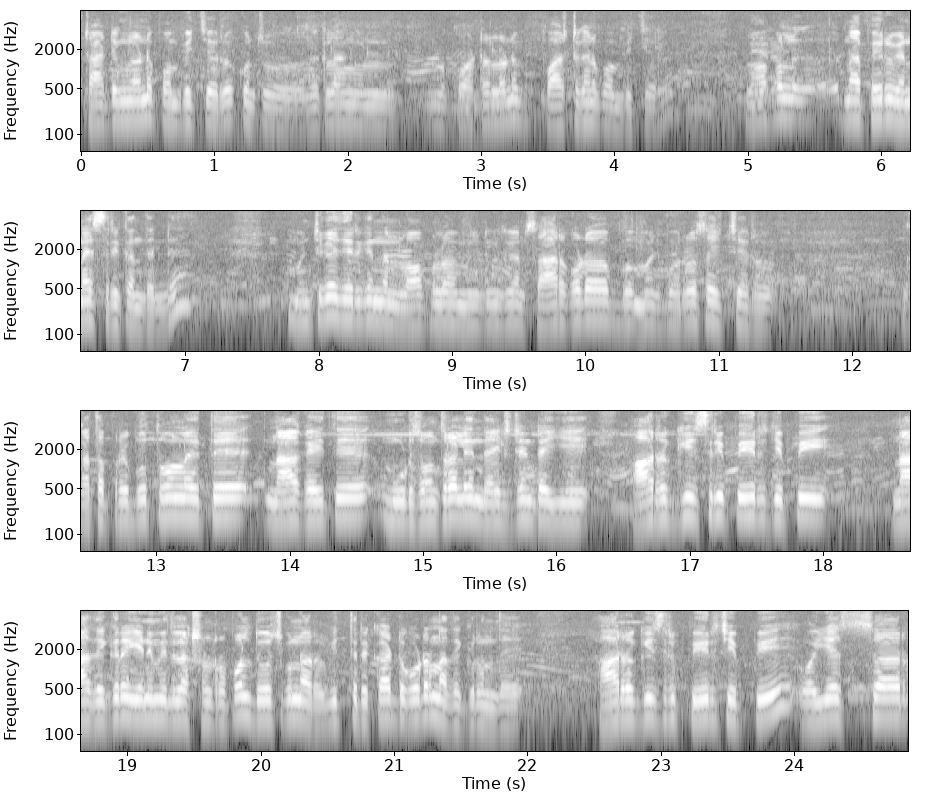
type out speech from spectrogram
స్టార్టింగ్లోనే పంపించారు. కొంచెం వికలాంగుల క్వార్టర్లోనే ఫాస్ట్గానే పంపించారు. లోపల నా పేరు వినయ్ శ్రీకాంత్ అండి. మంచిగా జరిగిందండి. లోపల మీటింగ్స్ కానీ సార్ కూడా మంచి భరోసా ఇచ్చారు. గత ప్రభుత్వంలో అయితే నాకైతే మూడు సంవత్సరాలు అయింది యాక్సిడెంట్ అయ్యి ఆరోగ్యశ్రీ పేరు చెప్పి నా దగ్గర ఎనిమిది లక్షల రూపాయలు దోచుకున్నారు. విత్ రికార్డు కూడా నా దగ్గర ఉంది. ఆరోగ్యశ్రీ పేరు చెప్పి వైఎస్ఆర్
